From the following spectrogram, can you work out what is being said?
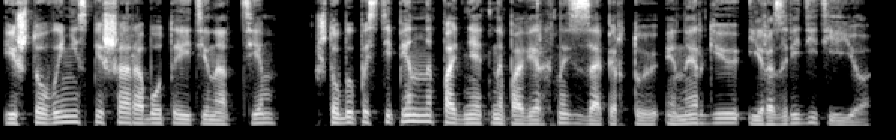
и что вы не спеша работаете над тем, чтобы постепенно поднять на поверхность запертую энергию и разрядить ее.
